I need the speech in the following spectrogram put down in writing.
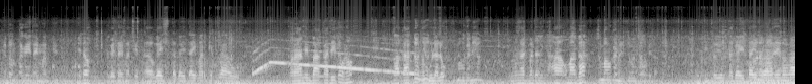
Ito ang Tagaytay Market. Ito, Tagaytay Market. Oh, guys, Tagaytay Market raw. Maraming baka dito, no? Baka, Doon, yun. bulalo. Mahogany yun. Yung mga madaling ah, umaga. Sa Mahogany, doon sa kapila. Ito yung Tagaytay, Doon marami mga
